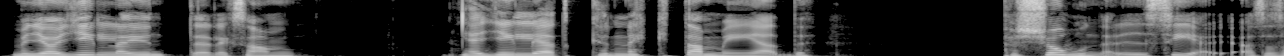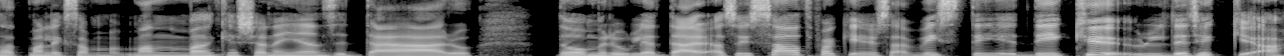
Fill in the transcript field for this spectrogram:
Men jag gillar ju inte liksom... Jag gillar att connecta med personer i serier. Alltså så att man, liksom, man, man kan känna igen sig där och de är roliga där. Alltså i South Park är det så här, visst det, är- det är kul, det tycker jag.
